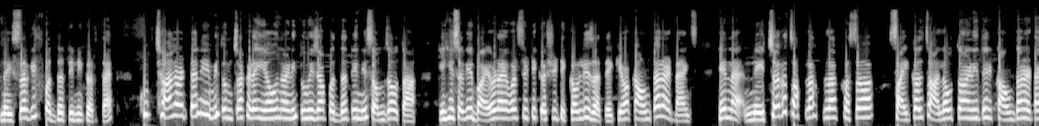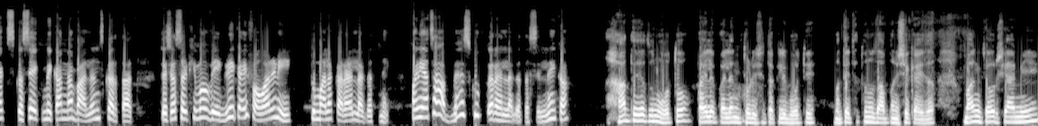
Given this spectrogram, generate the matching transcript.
नैसर्गिक पद्धतीने करतायत. खूप छान वाटतं नेहमी तुमच्याकडे येऊन आणि तुम्ही ज्या पद्धतीने समजवता की ही सगळी बायोडायव्हर्सिटी कशी टिकवली जाते किंवा काउंटर अटॅक्स हे नेचरच आपलं आपलं कसं सायकल चालवतं आणि ते काउंटर अटॅक्स कसे एकमेकांना बॅलन्स करतात त्याच्यासाठी मग वेगळी काही फवारणी तुम्हाला करायला लागत नाही. पण याचा अभ्यास खूप करायला लागत असेल नाही का? हा त्याच्यातून होतो. पहिल्या पहिल्यांदा थोडीशी तकलीफ होते. मग त्याच्यातूनच आपण शिकायचं. मागच्या वर्षी आम्ही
